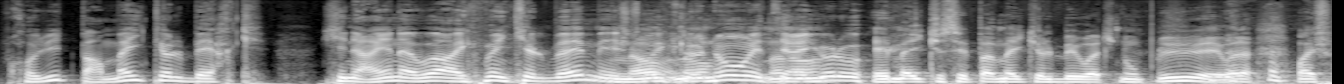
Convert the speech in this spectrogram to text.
produite par Michael Berk, qui n'a rien à voir avec Michael Bay, mais je Non, trouvais que le nom était non, rigolo. Et Mike, c'est pas Michael Baywatch non plus. Et voilà. Bref.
